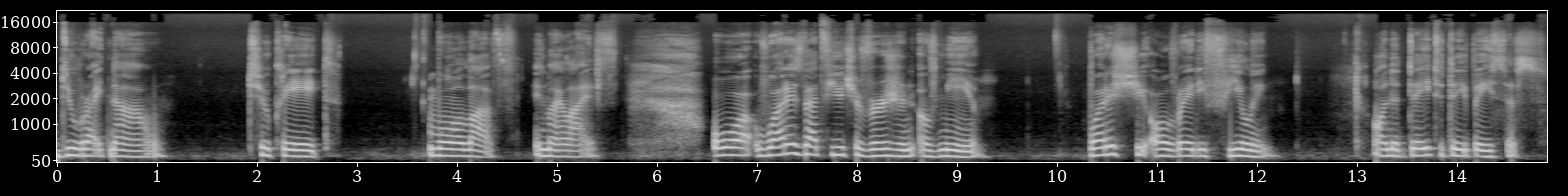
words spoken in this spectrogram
do right now to create more love in my life? Or what is that future version of me what is she already feeling on a day to day basis?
